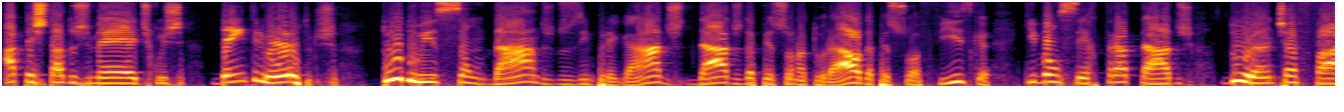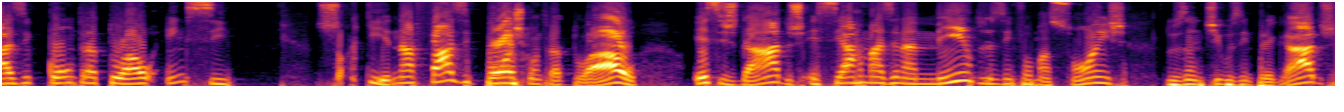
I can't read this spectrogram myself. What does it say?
atestados médicos, dentre outros. Tudo isso são dados dos empregados, dados da pessoa natural, da pessoa física, que vão ser tratados durante a fase contratual em si. Só que na fase pós-contratual, esses dados, esse armazenamento das informações dos antigos empregados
